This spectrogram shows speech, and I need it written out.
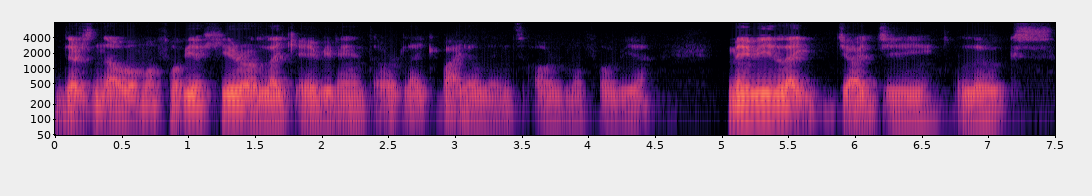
There's no homophobia here, or like evident, or like violence or homophobia. Maybe like judgy looks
